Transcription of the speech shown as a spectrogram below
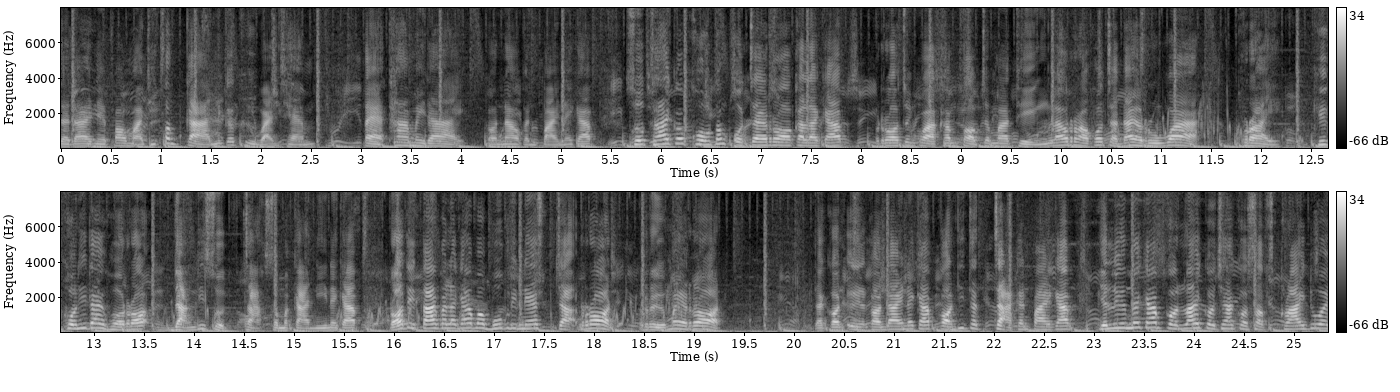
จะได้ในเป้าหมายที่ต้องการนี่ก็คือแหวนแชมป์แต่ถ้าไม่ได้ก็เน่ากันไปนะครับ สุดท้ายก็คงต้องอดใจรอกันละครับ รอจนกว่าคำตอบจะมาถึง แล้วเราก็จะได้รู้ว่าใคร คือคนที่ได้หัวเราะดังที่สุดจากสมการนี้นะครับ รอติดตามกันล้วครับว่าบุ๊กลินเนสจะรอดหรือไม่รอด แต่ก่อนอื่นก่อนใดนะครับ ก่อนที่จะจากกันไปครับ อย่าลืมนะครับ กดไลค์กดแชร์กด subscribe ด้วย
